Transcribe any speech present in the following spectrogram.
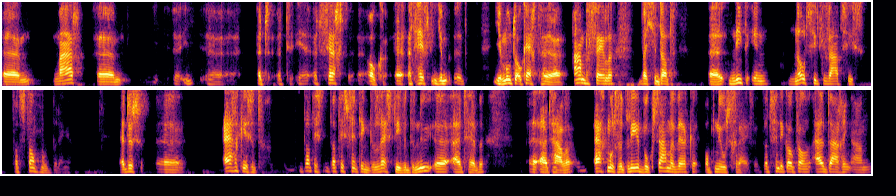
Um, maar het, het, het ook. het heeft, je, je moet ook echt aanbevelen dat je dat niet in noodsituaties tot stand moet brengen. Dus eigenlijk is het. Dat is, dat is, vind ik, de les die we er nu uit hebben. Uh, uithalen. Eigenlijk moeten we het leerboek samenwerken opnieuw schrijven. Dat vind ik ook wel een uitdaging aan,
